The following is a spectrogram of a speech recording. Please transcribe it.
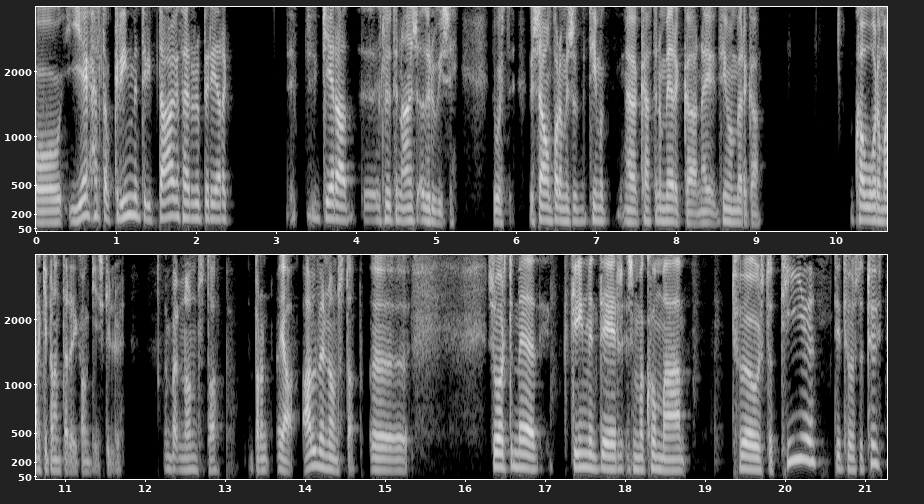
og ég held að grínmyndir í dag þær eru byrjað að gera eh, hlutina aðeins öðruvísi veist, við sáum bara með tíma uh, Captain America, nei, Team America. Hvað voru margir brandarar í gangi skilur, bara non-stop. Já, alveg non-stop. Uh, svo ertu með grínmyndir sem að koma 2010 til 2020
